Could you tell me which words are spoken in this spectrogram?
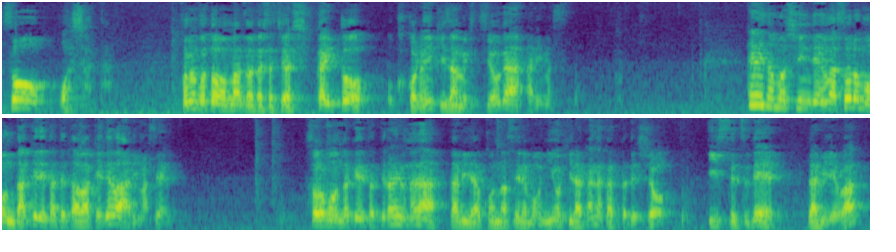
そうおっしゃった。このことをまず私たちはしっかりと心に刻む必要があります。けれども神殿はソロモンだけで建てたわけではありません。ソロモンだけで建てられるならダビデはこんなセレモニーを開かなかったでしょう。一節でダビデは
